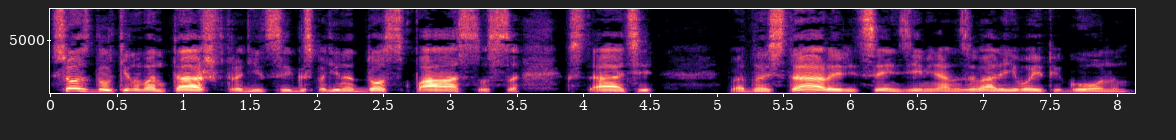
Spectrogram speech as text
создал киномонтаж в традиции господина Дос Пассоса. Кстати, в одной старой рецензии меня называли его эпигоном.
